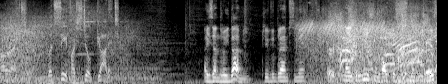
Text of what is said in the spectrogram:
All right, let's see if I've still got it. A i z androidami. Czyli wybrałem w sumie najtrudniejszą walkę z możliwość.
